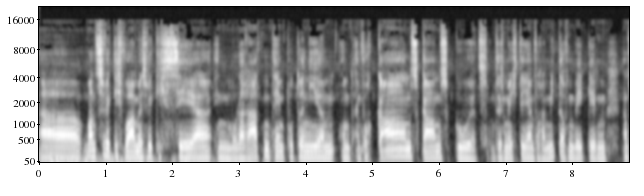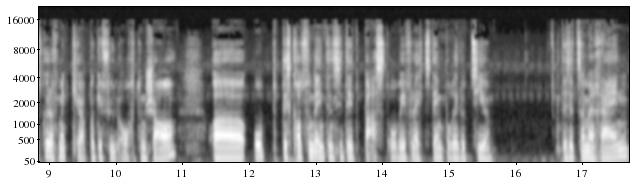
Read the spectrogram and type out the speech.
äh, wenn es wirklich warm ist, wirklich sehr in moderatem Tempo trainieren und einfach ganz, ganz gut, und das möchte ich einfach mit auf den Weg geben, ganz gut auf mein Körpergefühl achten und schaue, äh, ob das gerade von der Intensität passt, ob ich vielleicht das Tempo reduziere. Das jetzt einmal rein,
